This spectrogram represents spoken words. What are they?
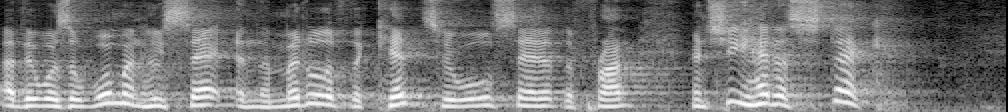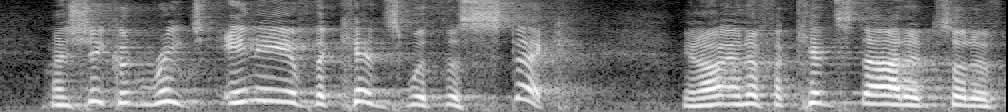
uh, there was a woman who sat in the middle of the kids who all sat at the front, and she had a stick. And she could reach any of the kids with the stick. You know, and if a kid started sort of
